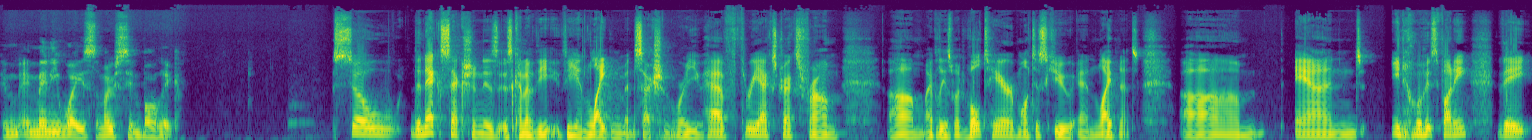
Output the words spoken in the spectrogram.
in, in many ways, the most symbolic. So the next section is is kind of the the Enlightenment section, where you have three extracts from, um, I believe, what Voltaire, Montesquieu, and Leibniz, um, and you know it's funny they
